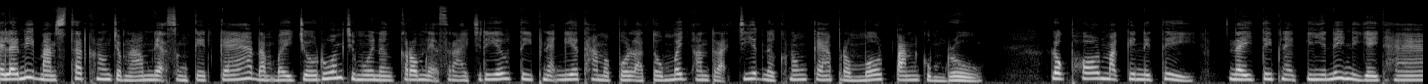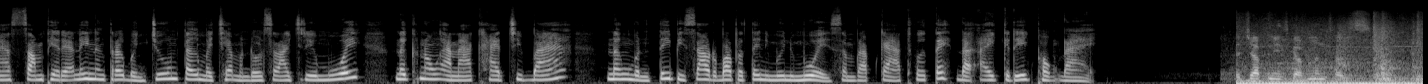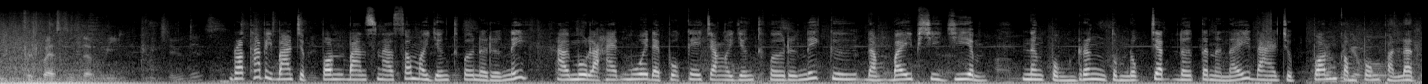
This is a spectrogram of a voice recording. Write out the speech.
ឥឡូវនេះបានស្ថិតក្នុងចំណោមអ្នកសង្កេតការណ៍ដើម្បីចូលរួមជាមួយនឹងក្រុមអ្នកស្រាវជ្រាវទីភ្នាក់ងារធម្មពលអាតូមិកអន្តរជាតិនៅក្នុងការប្រមូលប៉ាន់គំរូលោក Paul McKinney នៃទីភ្នាក់ងារនេះនិយាយថាសម្ភារៈនេះនឹងត្រូវបញ្ជូនទៅមជ្ឈមណ្ឌលស្រាវជ្រាវមួយ នៅក្នុងអាណាខេត្ត Chiba និងមន្ទីរពិសោធន៍របស់ប្រទេសនីមួយៗសម្រាប់ការធ្វើតេស្តដោយឯករាជ្យផងដែរ The Japanese government has requested that we រដ្ឋាភិបាលជប៉ុនបានស្នើសុំឲ្យយើងធ្វើនៅរឿងនេះហើយមូលហេតុមួយដែលពួកគេចង់ឲ្យយើងធ្វើរឿងនេះគឺដើម្បីព្យាយាម និងពង្រឹងទំនុកចិត្តលើទិន្នន័យដែលជប៉ុនកំពុងផលិត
